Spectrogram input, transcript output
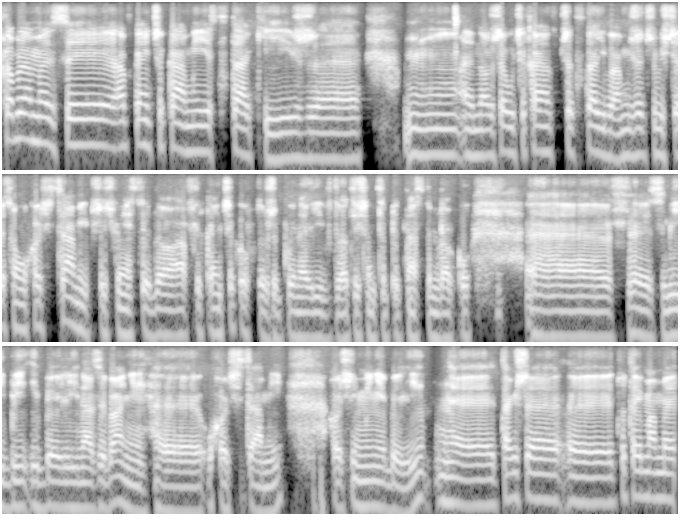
problem z Afgańczykami jest taki, że, mm, no, że uciekając przed talibami rzeczywiście są uchodźcami w przeciwieństwie do Afrykańczyków, którzy płynęli w 2015 roku e, z Libii i byli nazywani e, uchodźcami, choć nimi nie byli. E, także e, tutaj mamy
